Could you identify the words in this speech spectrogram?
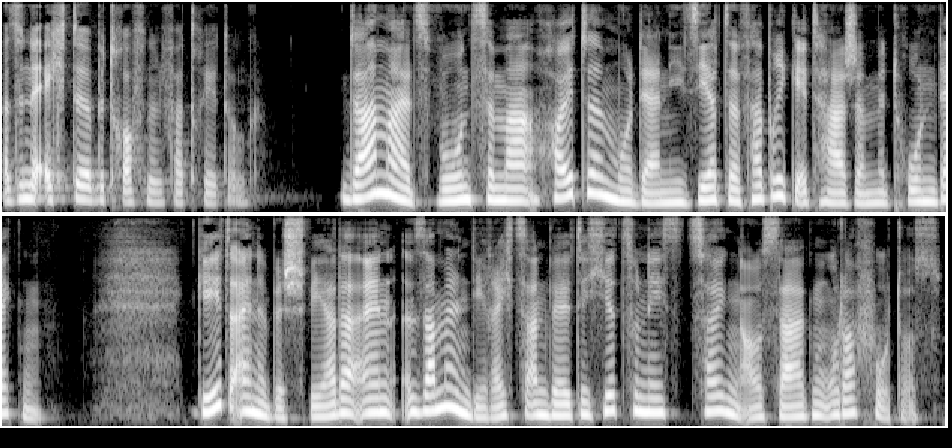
also eine echte Betroffenenvertretung. Damals Wohnzimmer, heute modernisierte Fabriketage mit hohen Decken. Geht eine Beschwerde ein, sammeln die Rechtsanwälte hier zunächst Zeugenaussagen oder Fotos.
